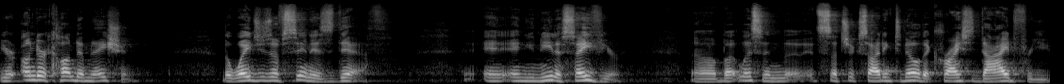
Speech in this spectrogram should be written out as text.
You're under condemnation. The wages of sin is death, and, and you need a Savior. Uh, but listen, it's such exciting to know that Christ died for you.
